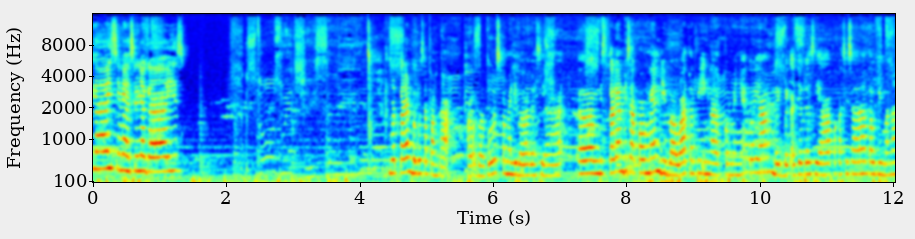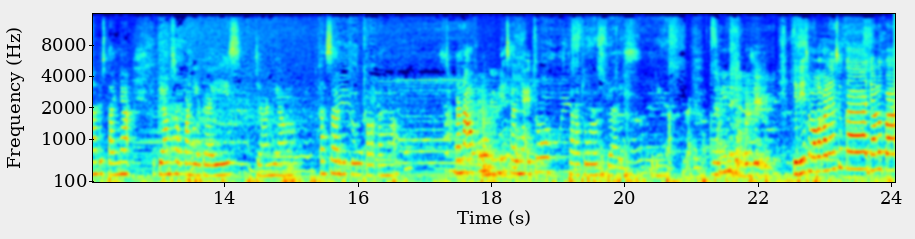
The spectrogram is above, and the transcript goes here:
guys ini hasilnya guys. Menurut kalian bagus apa enggak? Kalau bagus komen di bawah guys ya. Um, kalian bisa komen di bawah tapi ingat komennya itu yang baik-baik aja guys ya. Apa kasih saran atau gimana terus tanya. Tapi yang sopan ya guys. Jangan yang kasar gitu kalau tanya. Aku karena aku biasanya itu secara tulus guys. Jadi enggak enggak ada jadi semoga kalian suka. Jangan lupa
